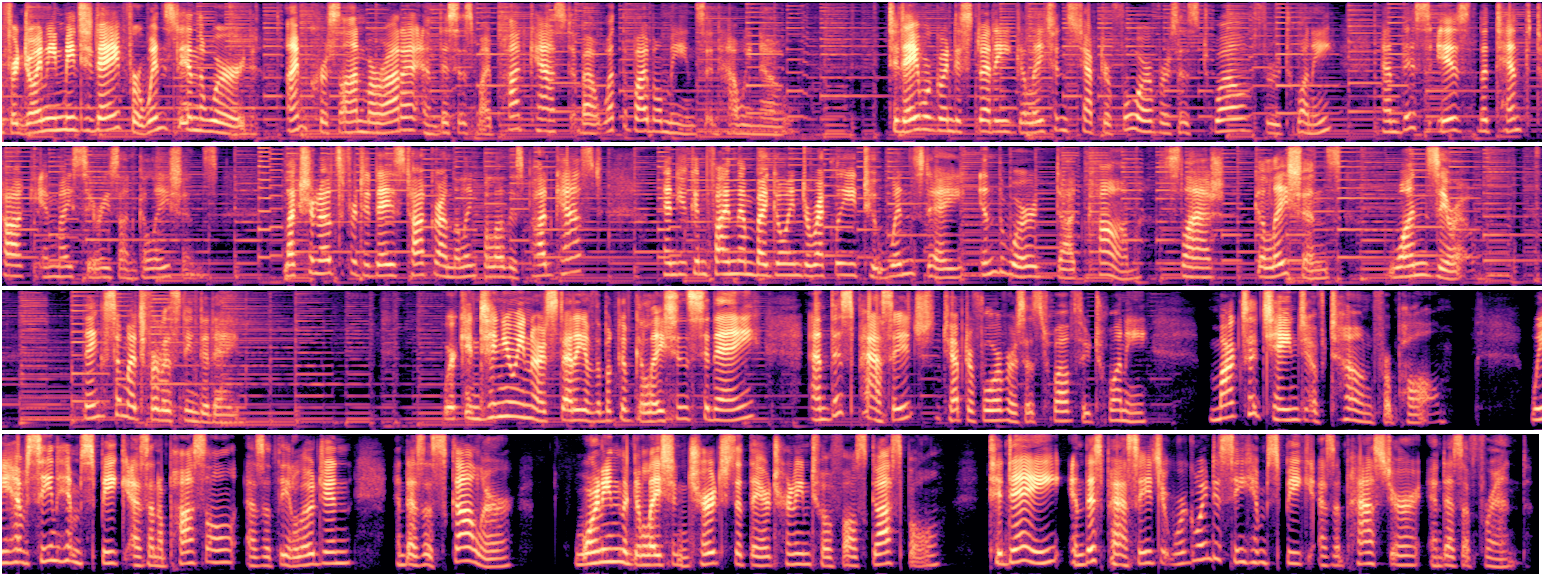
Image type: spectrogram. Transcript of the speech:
You for joining me today for Wednesday in the Word. I'm Krisan Marotta, and this is my podcast about what the Bible means and how we know. Today we're going to study Galatians chapter 4, verses 12 through 20, and this is the 10th talk in my series on Galatians. Lecture notes for today's talk are on the link below this podcast, and you can find them by going directly to wednesdayintheword.com slash Galatians 1 0. Thanks so much for listening today. We're continuing our study of the book of Galatians today, and this passage, chapter 4, verses 12 through 20, marks a change of tone for Paul. We have seen him speak as an apostle, as a theologian, and as a scholar, warning the Galatian church that they are turning to a false gospel Today, in this passage, we're going to see him speak as a pastor and as a friend.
